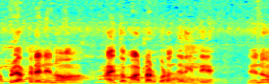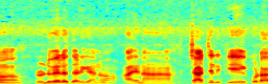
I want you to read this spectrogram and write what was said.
అప్పుడే అక్కడే నేను ఆయనతో మాట్లాడుకోవడం జరిగింది. నేను రెండు వేలు అడిగాను. ఆయన ఛార్జీలకి కూడా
